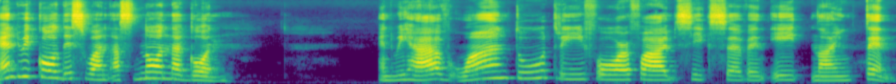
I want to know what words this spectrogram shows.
And we call this one as nonagon. And we have 1, 2, 3, 4, 5, 6, 7, 8, 9, 10.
